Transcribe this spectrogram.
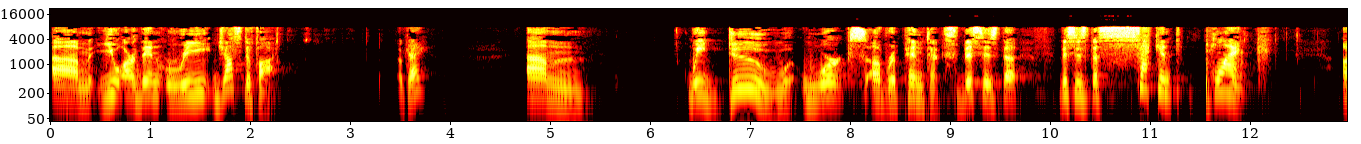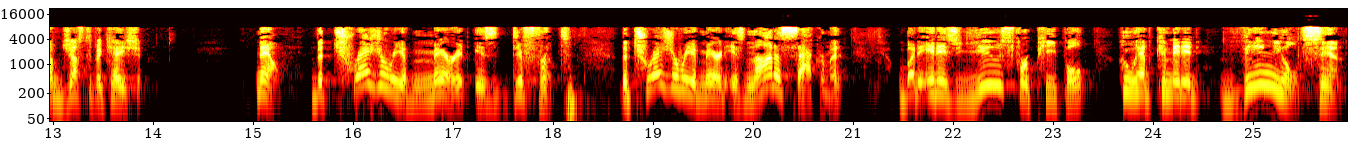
um, you are then re-justified. Okay? Um, we do works of repentance. This is the this is the second plank of justification. Now, the treasury of merit is different. The treasury of merit is not a sacrament, but it is used for people who have committed venial sin.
